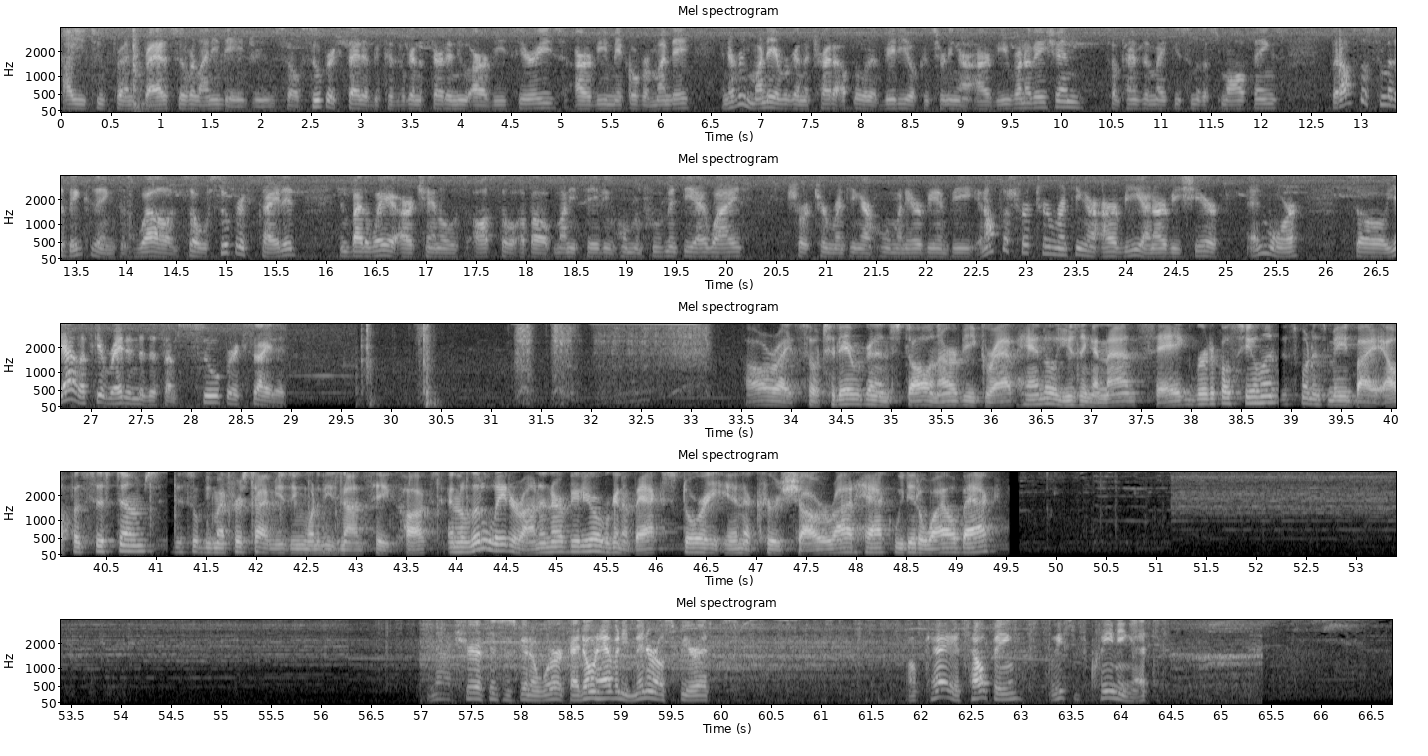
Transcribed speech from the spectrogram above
Hi YouTube friends, Brad of Silver Lining Daydream. So super excited because we're going to start a new RV series, RV Makeover Monday. And every Monday we're going to try to upload a video concerning our RV renovation. Sometimes it might be some of the small things, but also some of the big things as well. And so we're super excited. And by the way, our channel is also about money saving home improvement DIYs, short-term renting our home on Airbnb, and also short-term renting our RV on RV Share and more. So yeah, let's get right into this. I'm super excited. Alright, so today we're going to install an RV grab handle using a non-sag vertical sealant. This one is made by Alpha Systems. This will be my first time using one of these non-sag caulks. And a little later on in our video, we're going to backstory in a curved shower rod hack we did a while back. Not sure if this is going to work. I don't have any mineral spirits. Okay, it's helping. At least it's cleaning it.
